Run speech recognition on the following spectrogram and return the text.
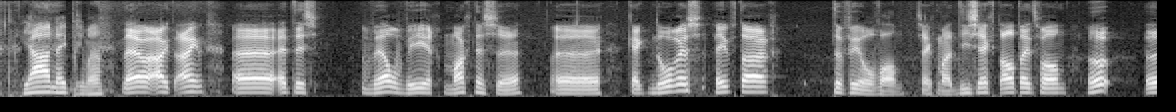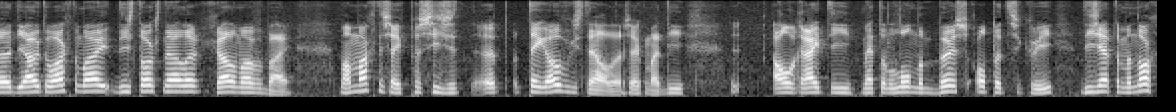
Ja, nee, prima. nee, maar uiteindelijk... eh, het is wel weer Magnussen. Eh, kijk, Norris heeft daar te veel van, zeg maar. Die zegt altijd van... Oh, die auto achter mij, die is toch sneller. Ga er maar voorbij. Maar Magnussen heeft precies het, het tegenovergestelde, zeg maar. Die, al rijdt hij met een London bus op het circuit... Die zetten me nog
